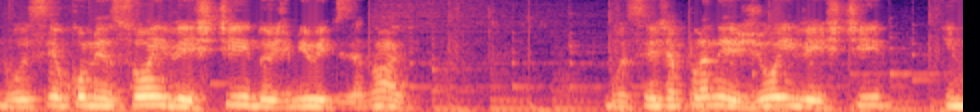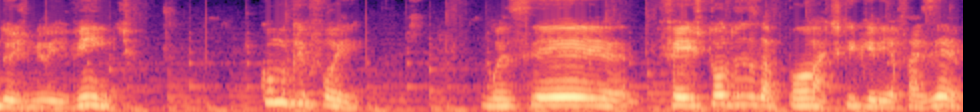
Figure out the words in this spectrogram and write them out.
Você começou a investir em 2019? Você já planejou investir em 2020? Como que foi? Você fez todos os aportes que queria fazer?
